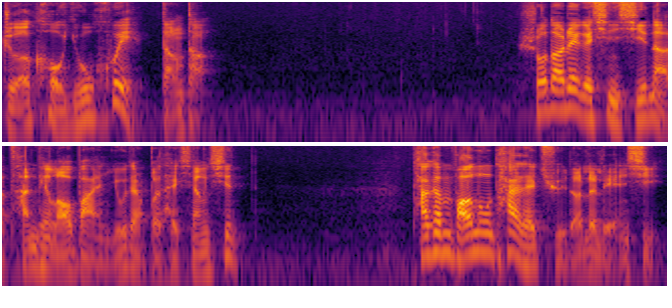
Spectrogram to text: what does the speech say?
折扣优惠等等。收到这个信息呢，餐厅老板有点不太相信，他跟房东太太取得了联系，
